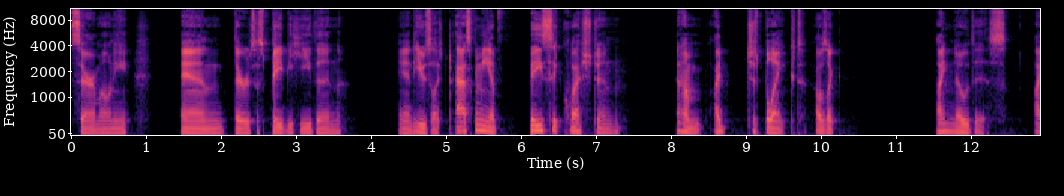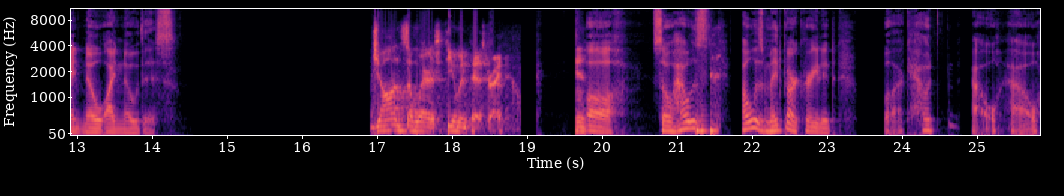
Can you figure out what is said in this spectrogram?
ceremony, and there was this baby heathen, and he was like asking me a basic question, and I'm I just blanked. I was like, I know this. I know I know this. John somewhere is fuming pissed right now. Oh, so how is how was Midgard created? Fuck, how how how?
